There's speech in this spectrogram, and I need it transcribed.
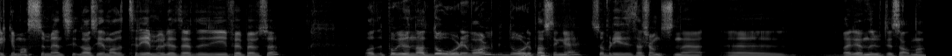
ikke masse, men la oss si de hadde tre muligheter før pause. Og pga. dårlige valg, dårlige pasninger, så blir disse sjansene eh, bare renner ut i sanda.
